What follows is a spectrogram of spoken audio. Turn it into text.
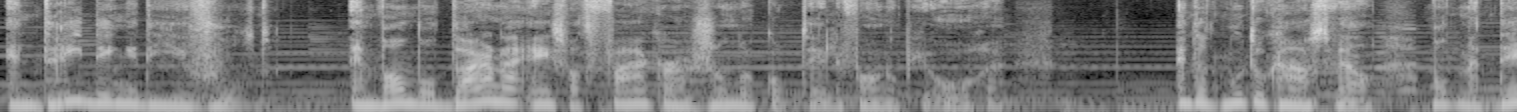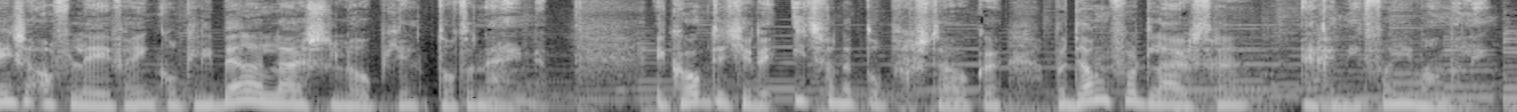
en drie dingen die je voelt. En wandel daarna eens wat vaker zonder koptelefoon op je oren. En dat moet ook haast wel, want met deze aflevering komt Libelle Luisterloopje tot een einde. Ik hoop dat je er iets van hebt opgestoken. Bedankt voor het luisteren en geniet van je wandeling.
